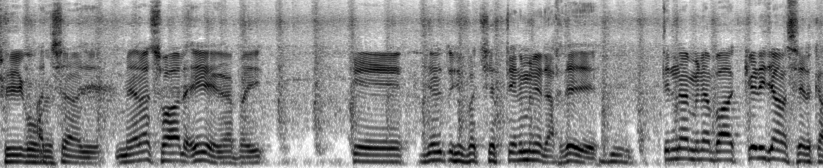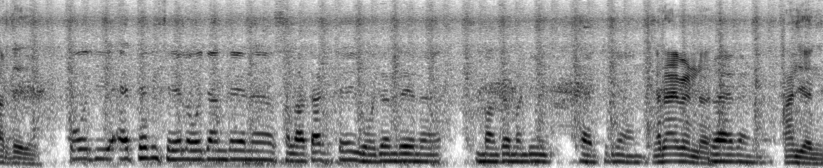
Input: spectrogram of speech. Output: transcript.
ਠੀਕ ਹੋ ਗਿਆ ਅੱਛਾ ਜੀ। ਮੇਰਾ ਸਵਾਲ ਇਹ ਹੈਗਾ ਭਾਈ ਕਿ ਜਿਹੜੇ ਤੁਸੀਂ ਬੱਚੇ 3 ਮਹੀਨੇ ਰੱਖਦੇ ਜੇ ਜੀ। ਤਿੰਨਾਂ ਮਹੀਨਿਆਂ ਬਾਅਦ ਕਿਹੜੀ ਜਾਂ ਸੇਲ ਕਰਦੇ ਜੇ? ਉਹ ਜੀ ਇੱਥੇ ਵੀ ਸੇਲ ਹੋ ਜਾਂਦੇ ਨੇ ਸਲਾਟਾ ਤੇ ਹੀ ਹੋ ਜਾਂਦੇ ਨੇ ਮੰਗਾ ਮੰਡੀ ਫੈਕਟਰੀਆਂ ਰੈਵੈਂਡ ਰੈਵਨ ਹਾਂਜੀ ਹਾਂਜੀ।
